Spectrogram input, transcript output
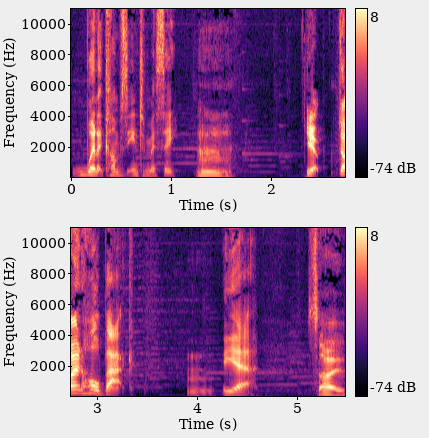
when it comes to intimacy. Mm. Yep. Don't hold back. Mm. Yeah. So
